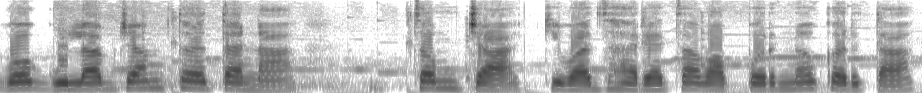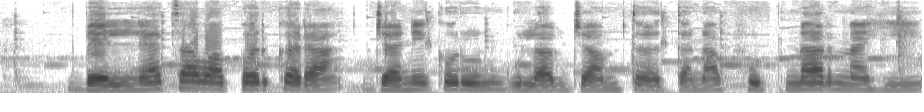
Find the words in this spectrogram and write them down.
व गुलाबजाम तळताना चमचा किंवा झाऱ्याचा वापर न करता बेलण्याचा वापर करा जेणेकरून गुलाबजाम तळताना फुटणार नाही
